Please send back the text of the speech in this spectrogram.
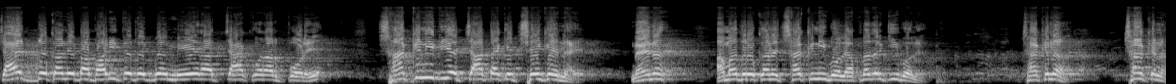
চায়ের দোকানে বা বাড়িতে দেখবে মেয়েরা চা করার পরে ছাঁকনি দিয়ে চাটাকে ছেঁকে নেয়। নেয় না? আমাদের ওখানে ছাঁকনি বলে। আপনাদের কি বলে? ছাঁকনা? ছাঁকনা।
